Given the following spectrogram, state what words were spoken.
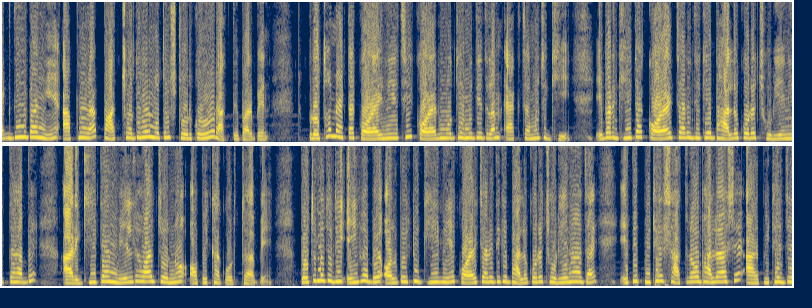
একদিন বানিয়ে আপনারা পাঁচ ছ দিনের মতন স্টোর করেও রাখতে পারবেন। প্রথম একটা কড়াই নিয়েছি, কড়াইয়ের মধ্যে আমি দিয়ে দিলাম এক চামচ ঘি। এবার ঘিটা কড়াইয়ের চারিদিকে ভালো করে ছড়িয়ে নিতে হবে আর ঘিটা মেল্ট হওয়ার জন্য অপেক্ষা করতে হবে। প্রথমে যদি এইভাবে অল্প একটু ঘি নিয়ে কড়াইয়ের চারিদিকে ভালো করে ছড়িয়ে নেওয়া যায়, এতে পিঠের স্বাদটাও ভালো আসে আর পিঠের যে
